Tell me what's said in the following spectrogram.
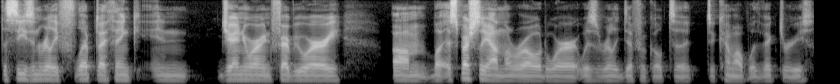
the season really flipped. I think in January and February, um, but especially on the road where it was really difficult to to come up with victories.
